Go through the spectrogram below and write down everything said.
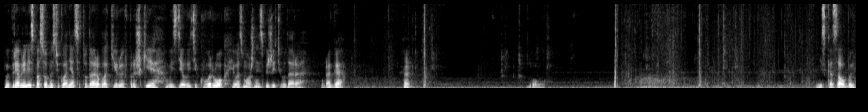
Вы приобрели способность уклоняться от удара, блокируя в прыжке, вы сделаете кувырок и, возможно, избежите удара врага. Хм. Ну... Не сказал бы.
